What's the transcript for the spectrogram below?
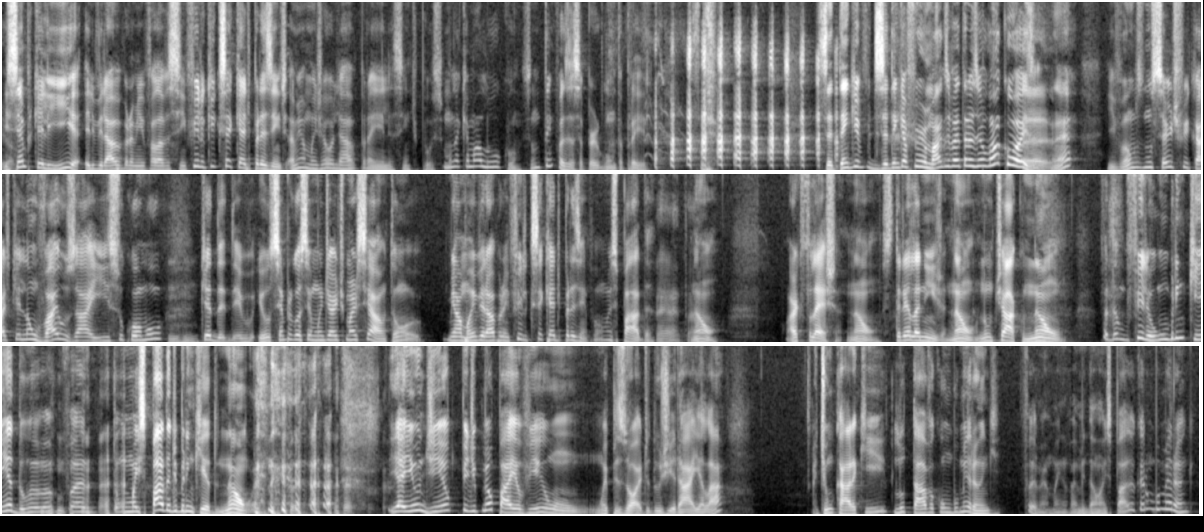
E sempre que ele ia, ele virava para mim e falava assim: Filho, o que, que você quer de presente? A minha mãe já olhava para ele assim: Tipo, esse moleque é maluco. Você não tem que fazer essa pergunta para ele. você, tem que, você tem que afirmar que você vai trazer alguma coisa, é. né? E vamos nos certificar de que ele não vai usar isso como. Uhum. Que eu sempre gostei muito de arte marcial. Então, minha mãe virava para mim: Filho, o que você quer de presente? Uma espada. É, tá. Não. Arco flecha? Não. Estrela ninja? Não. Num tchaco? Não. Filho, um brinquedo, uma espada de brinquedo. Não. e aí um dia eu pedi pro meu pai, eu vi um, um episódio do Jiraiya lá, de um cara que lutava com um bumerangue. Falei, minha mãe não vai me dar uma espada, eu quero um bumerangue.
